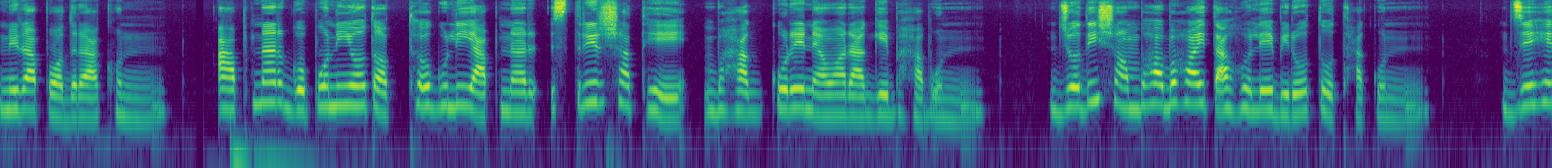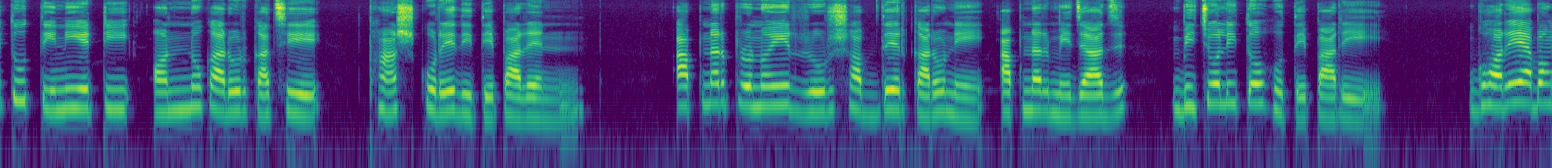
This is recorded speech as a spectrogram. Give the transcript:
নিরাপদ রাখুন। আপনার গোপনীয় তথ্যগুলি আপনার স্ত্রীর সাথে ভাগ করে নেওয়ার আগে ভাবুন। যদি সম্ভব হয় তাহলে বিরত থাকুন। যেহেতু তিনি এটি অন্য কারোর কাছে ফাঁস করে দিতে পারেন। আপনার প্রণয়ের রুর শব্দের কারণে আপনার মেজাজ বিচলিত হতে পারে। ঘরে এবং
